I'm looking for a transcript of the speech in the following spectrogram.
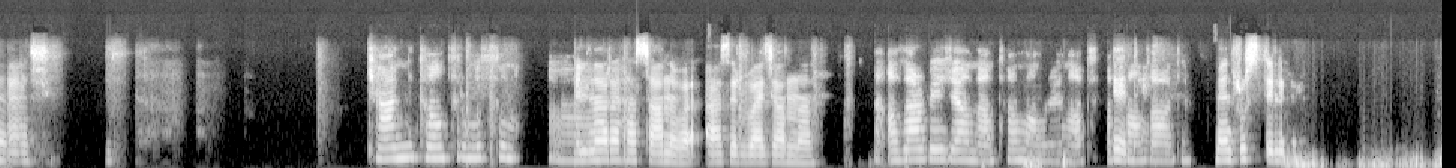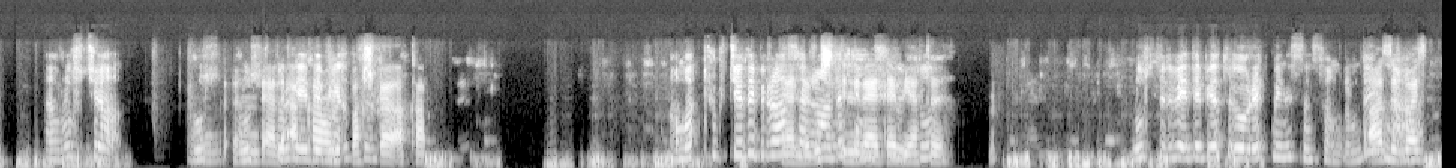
Mən Kendini tanıtır mısın? Ee, Elnara Həsənova, Azərbaycandan. Azerbaycan'dan. Tamam Renat. Evet, Hasanzade. mən rus dili, Ha, Rusça, Rus, Rus bəli, dili akaunt edebiyatı. başqa akaunt, Ama Türkçe'de biraz bəli, rus herhalde dili və konuşuyorsun. ədəbiyyatı. Rus dili ve edebiyatı öğretmenisin sanırım değil mi? Azərbaycan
